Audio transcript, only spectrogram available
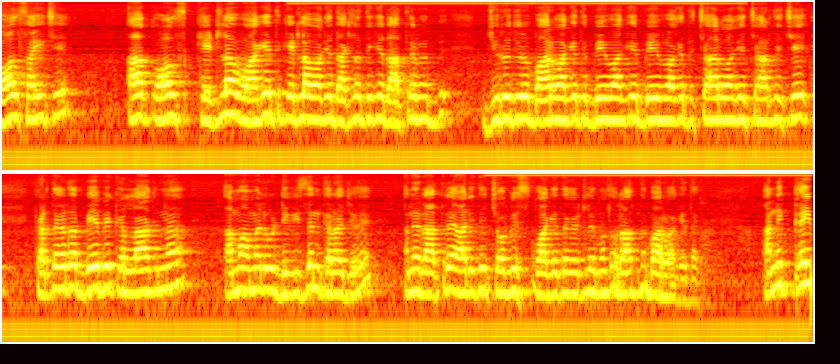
કોલ્સ આવી છે? આ કોલ્સ કેટલા વાગેથી કેટલા વાગે દાખલા તરીકે રાત્રે મેં જીરો જીરો બાર વાગેથી બે વાગે, બે વાગેથી ચાર વાગે ચારથી છે કરતાં કરતાં બે બે કલાકના આમાં અમે લોકો ડિવિઝન કરવા જોઈએ અને રાત્રે આ રીતે ચોવીસ વાગે તક એટલે મતલબ રાતના બાર વાગે તક. અને કઈ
